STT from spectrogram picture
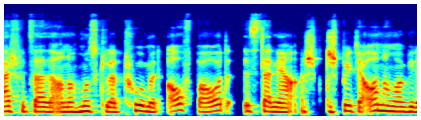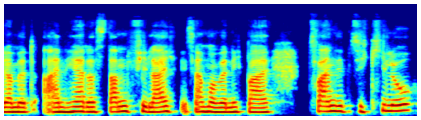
beispielsweise auch noch Muskulatur mit aufbaut, ist dann ja, das spielt ja auch nochmal wieder mit einher, dass dann vielleicht, ich sag mal, wenn ich bei 72 Kilo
